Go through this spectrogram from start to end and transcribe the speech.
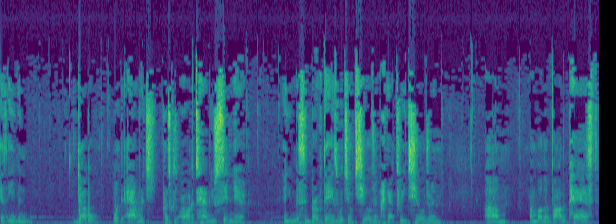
is even double what the average person, because all the time you sitting there and you're missing birthdays with your children. I got three children. Um, my mother and father passed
